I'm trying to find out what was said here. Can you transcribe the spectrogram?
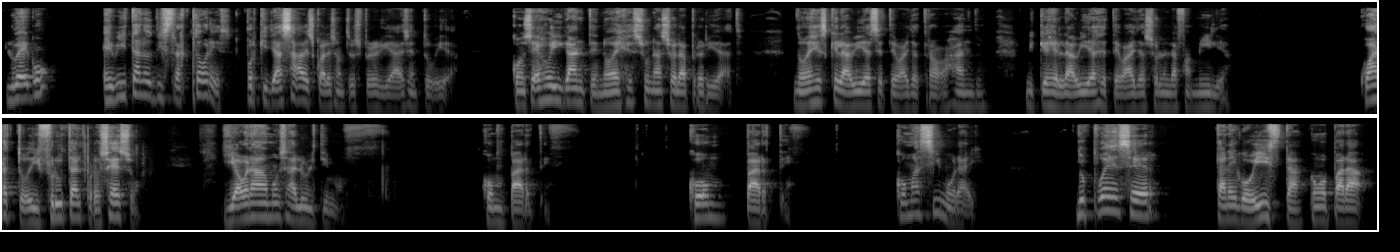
Luego, evita los distractores, porque ya sabes cuáles son tus prioridades en tu vida. Consejo gigante, no dejes una sola prioridad. No dejes que la vida se te vaya trabajando, ni que la vida se te vaya solo en la familia. Cuarto, disfruta el proceso. Y ahora vamos al último. Comparte. Comparte. ¿Cómo así, Moray? No puedes ser tan egoísta como para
